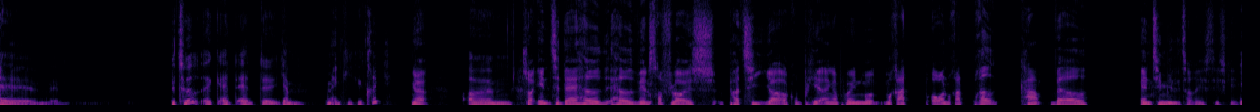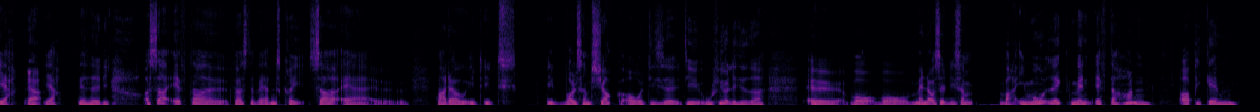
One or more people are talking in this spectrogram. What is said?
øh, betød, ikke, at, at øh, jamen, man gik i krig. Ja. Um, så indtil da havde, havde venstrefløjs partier og grupperinger på en måde ret, over en ret bred kamp været antimilitaristiske. Ja, ja. ja, det havde de. Og så efter øh, Første Verdenskrig, så er, øh, var der jo et, et, et voldsomt chok over disse de uhyreligheder, øh, hvor, hvor man også ligesom var imod, ikke? men efterhånden op igennem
